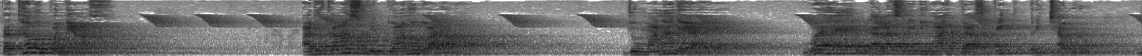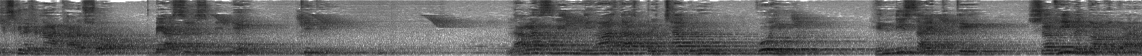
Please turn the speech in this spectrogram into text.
प्रथम उपन्यास अधिकांश विद्वानों द्वारा जो माना गया है, वह है लाला श्रीनिवास दास परीक्षा गुरु जिसकी रचना अठारह सौ बयासी ईस्वी में की गई। लाला श्री निवास दास परीक्षा गुरु को ही हिंदी साहित्य के सभी विद्वानों द्वारा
